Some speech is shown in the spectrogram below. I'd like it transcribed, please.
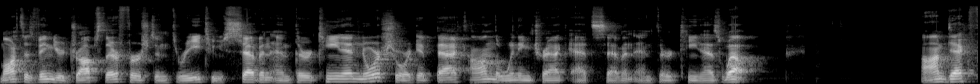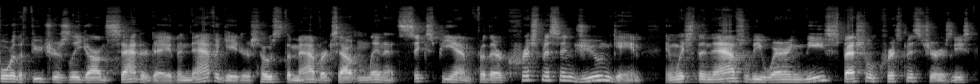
Martha's Vineyard drops their first and 3 to 7 and 13 and North Shore get back on the winning track at 7 and 13 as well. On deck for the Futures League on Saturday, the Navigators host the Mavericks out in Lynn at 6 p.m. for their Christmas in June game, in which the Navs will be wearing these special Christmas jerseys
